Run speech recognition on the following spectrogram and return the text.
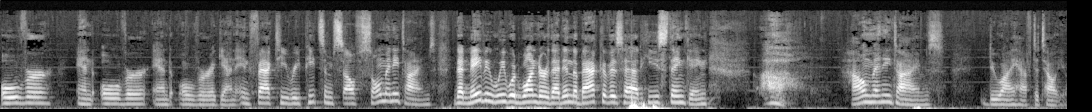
over and over and over again. In fact, he repeats himself so many times that maybe we would wonder that in the back of his head he's thinking, oh, how many times do I have to tell you?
